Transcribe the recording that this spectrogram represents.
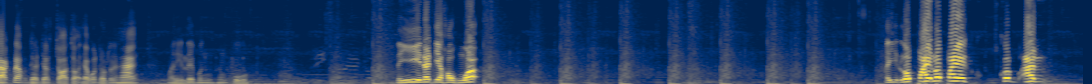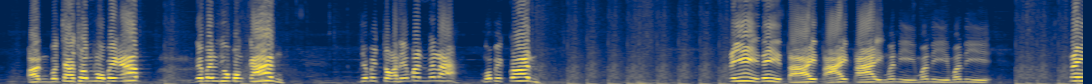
ดักแล้วเดี๋ยวเดี๋ยวจอดจอดแอบว่าเดี๋ยวรถห้างมาหนีเลยมึงทั้งกูนี่นัดเดียวเขาหัวไอ้ลบไปลบไปก็อันอันประชาชนลบไปครับ แล้วไปอยู่ตรงกลางอย่าไปจอดให้มันไหมล่ะลบไปก่อนนี่นี่ตายตายตายมาหนีมาหนีมาหนีนี่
